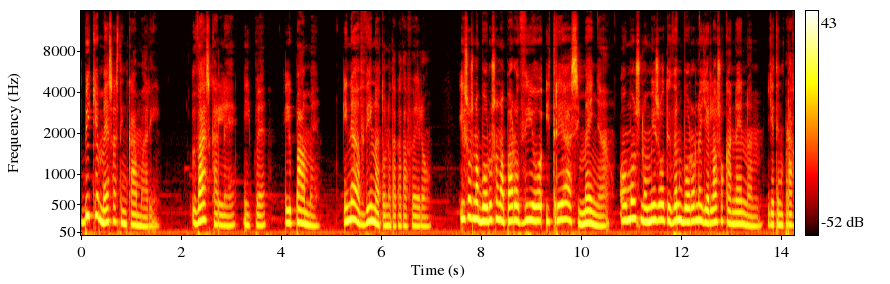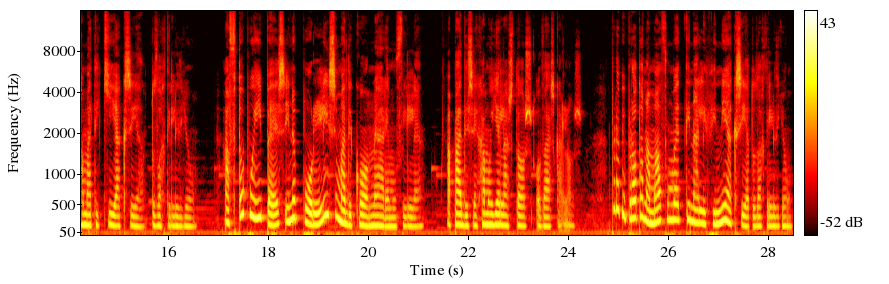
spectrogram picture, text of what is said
Μπήκε μέσα στην κάμαρη. «Δάσκαλε», είπε, «λυπάμαι. Είναι αδύνατο να τα καταφέρω. Ίσως να μπορούσα να πάρω δύο ή τρία ασημένια, όμως νομίζω ότι δεν μπορώ να γελάσω κανέναν για την πραγματική αξία του δαχτυλιδιού». «Αυτό που είπες είναι πολύ σημαντικό, νεαρέ μου φίλε», απάντησε χαμογελαστός ο δάσκαλος. «Πρέπει πρώτα να μάθουμε την αληθινή αξία του δαχτυλιδιού.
